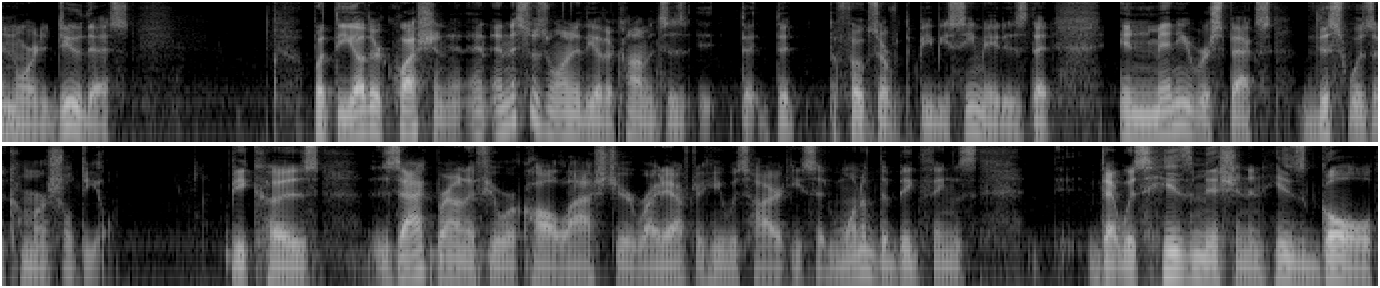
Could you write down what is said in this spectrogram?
in order to do this. But the other question, and, and this was one of the other comments, is that, that the folks over at the BBC made, is that in many respects, this was a commercial deal. Because Zak Brown, if you recall, last year, right after he was hired, he said one of the big things that was his mission and his goal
